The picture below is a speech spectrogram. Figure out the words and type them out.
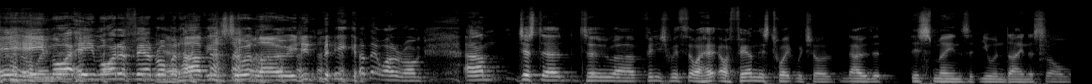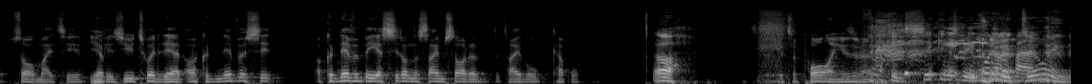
he, he might he might have found Robert Harvey and Stewart Loewe. He didn't. He got that one wrong. Um, just uh, to uh, finish with, I, ha- I found this tweet, which I know that this means that you and Dane are soul soulmates here Yep. because you tweeted out, "I could never sit. I could never be a sit on the same side of the table couple." Oh, It's appalling, isn't it? fucking sickens me. What are you doing?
